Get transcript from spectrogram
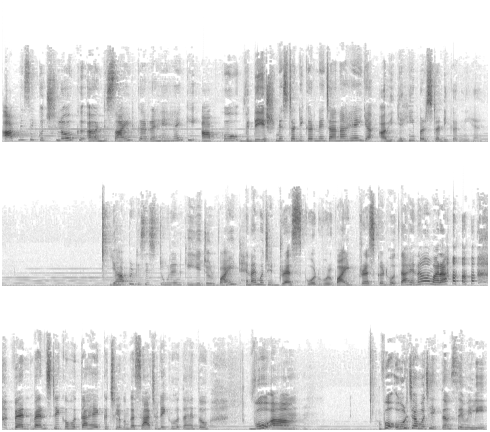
आप में से कुछ लोग डिसाइड कर रहे हैं कि आपको विदेश में स्टडी करने जाना है या यहीं पर स्टडी करनी है। यहाँ पर किसी स्टूडेंट की ये जो वाइट है ना मुझे ड्रेस कोड वो वाइट ड्रेस कोड होता है ना हमारा। वेंसडे को होता है कुछ लोगों का सैटरडे को होता है तो वो आ, वो ऊर्जा मुझे एकदम से मिली।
